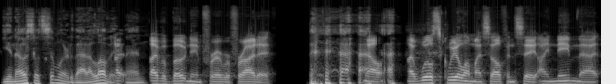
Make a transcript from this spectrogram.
You know, so it's similar to that. I love it, man. I have a boat named Forever Friday. Now, I will squeal on myself and say I named that.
